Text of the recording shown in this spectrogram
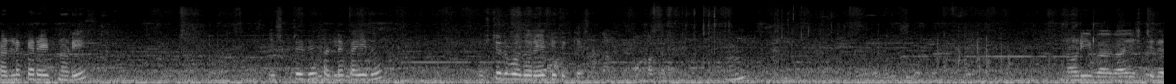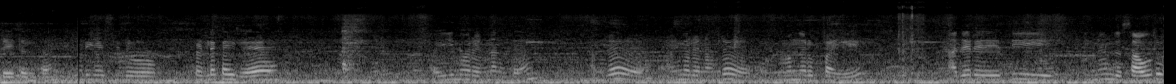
ಕಡಲೆಕಾಯಿ ರೇಟ್ ನೋಡಿ. ಎಷ್ಟಿದೆ ಕಡಲೆಕಾಯಿ ಇದು ಎಷ್ಟಿರ್ಬೋದು ರೇಟ್ ಇದಕ್ಕೆ? ನೋಡಿ ಇವಾಗ ಎಷ್ಟಿದೆ ರೇಟ್ ಅಂತ. ನೋಡಿ ಇದು ಕಡಲೆಕಾಯಿಗೆ ಐನೂರು ಎನ್ನಂತೆ ಅಂದರೆ ಐನೂರು ಏನಂದರೆ ಮುನ್ನೂರು ರೂಪಾಯಿ. ಅದೇ ರೀತಿ ಇನ್ನೊಂದು ಸಾವಿರ.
